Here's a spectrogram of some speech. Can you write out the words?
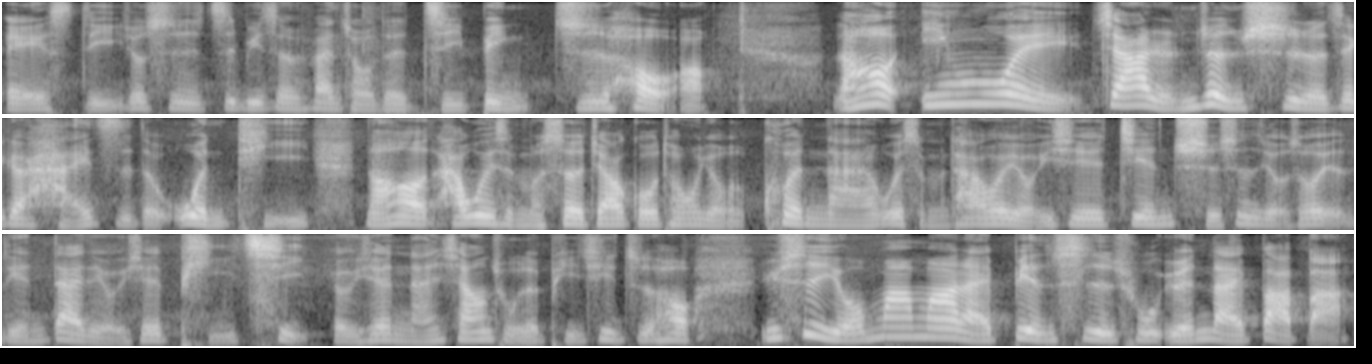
ASD，就是自闭症范畴的疾病之后啊。然后，因为家人认识了这个孩子的问题，然后他为什么社交沟通有困难？为什么他会有一些坚持，甚至有时候也连带的有一些脾气，有一些难相处的脾气之后，于是由妈妈来辨识出原来爸爸。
